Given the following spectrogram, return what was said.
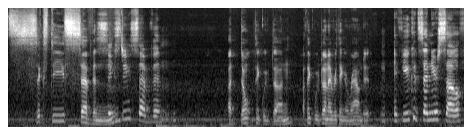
67. Sixty-seven. I don't think we've done. I think we've done everything around it. If you could send yourself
